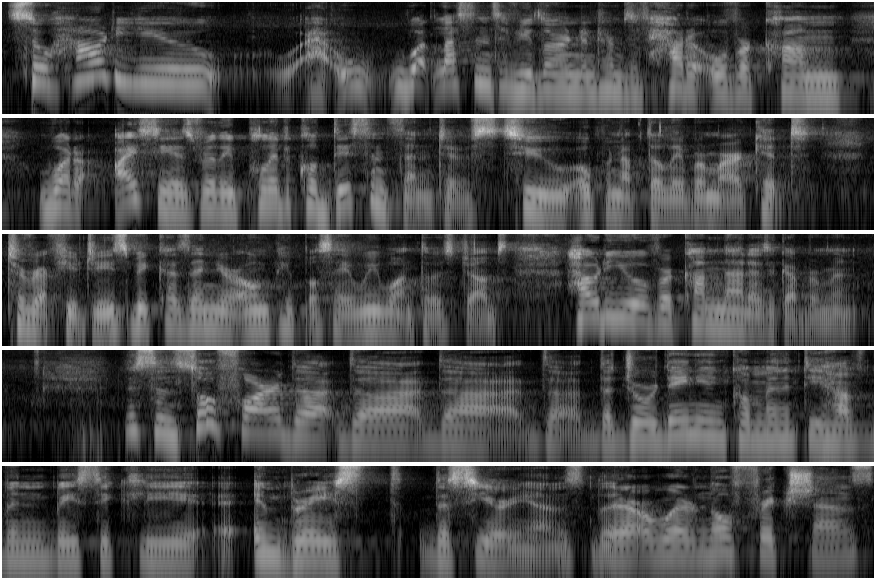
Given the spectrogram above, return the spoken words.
So how do you, what lessons have you learned in terms of how to overcome what I see as really political disincentives to open up the labor market to refugees? Because then your own people say, we want those jobs. How do you overcome that as a government? Listen, so far the, the, the, the, the Jordanian community have been basically uh, embraced the Syrians. There were no frictions,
